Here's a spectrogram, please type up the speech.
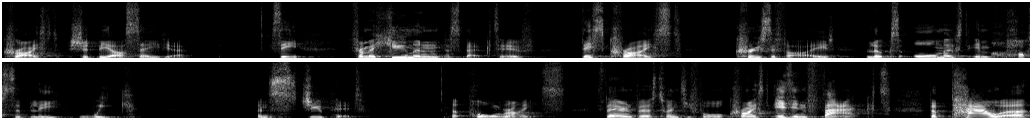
Christ should be our Savior. See, from a human perspective, this Christ crucified looks almost impossibly weak and stupid. But Paul writes, there in verse 24, Christ is in fact the power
